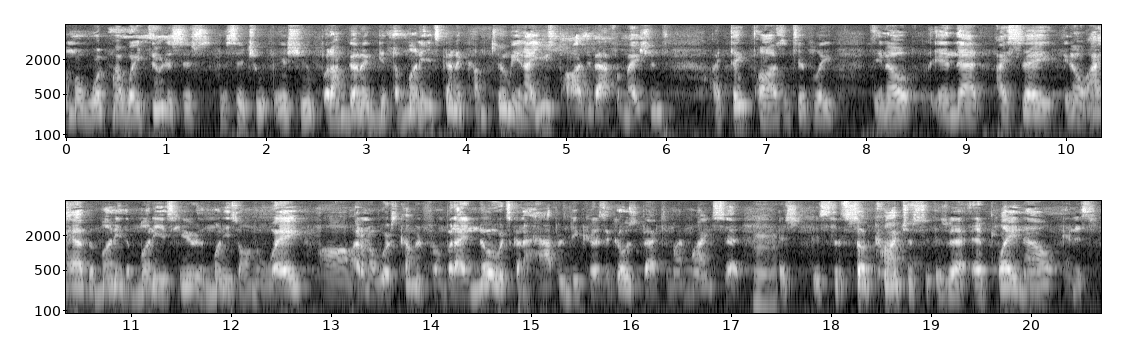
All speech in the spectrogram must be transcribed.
I'm gonna work my way through this this, this issue, but I'm gonna get the money. It's gonna come to me, and I use positive affirmations. I think positively, you know, in that I say, you know, I have the money. The money is here. The money's on the way. I don't know where it's coming from, but I know it's gonna happen because it goes back to my mindset. Hmm. It's it's the subconscious is at, at play now, and it's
